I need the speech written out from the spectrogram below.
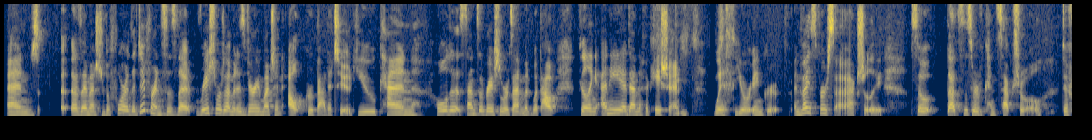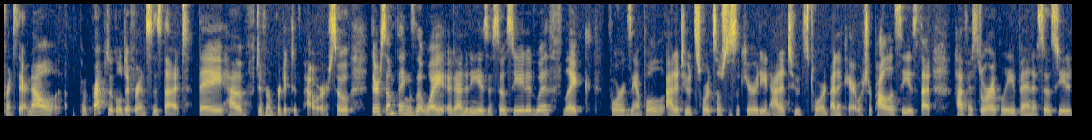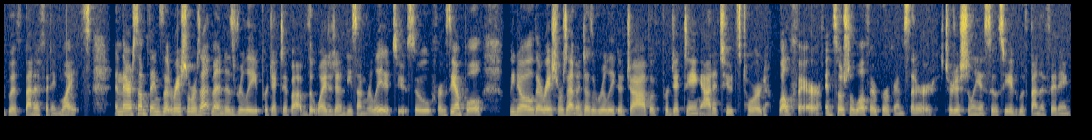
And uh, as I mentioned before, the difference is that racial resentment is very much an out group attitude. You can hold a sense of racial resentment without feeling any identification with your in group, and vice versa, actually. So that's the sort of conceptual difference there. Now, the practical difference is that they have different predictive power. So there are some things that white identity is associated with, like for example, attitudes toward Social Security and attitudes toward Medicare, which are policies that have historically been associated with benefiting whites. And there are some things that racial resentment is really predictive of that white identity is unrelated to. So, for example, we know that racial resentment does a really good job of predicting attitudes toward welfare and social welfare programs that are traditionally associated with benefiting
